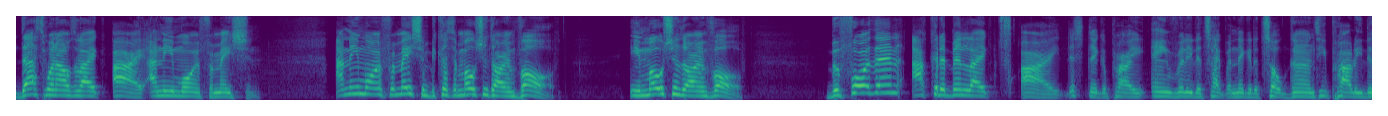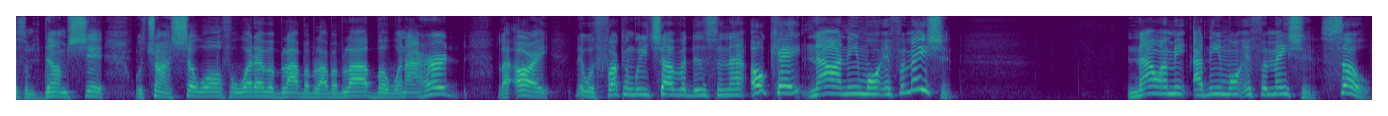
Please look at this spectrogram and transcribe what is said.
that's when I was like, all right, I need more information. I need more information because emotions are involved. Emotions are involved. Before then, I could have been like, all right, this nigga probably ain't really the type of nigga to tote guns. He probably did some dumb shit, was trying to show off or whatever, blah, blah, blah, blah, blah. But when I heard, like, all right, they was fucking with each other, this and that, okay, now I need more information. Now I mean I need more information. So,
